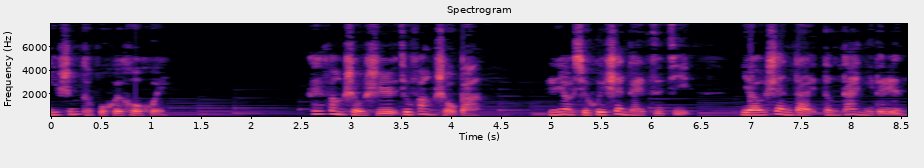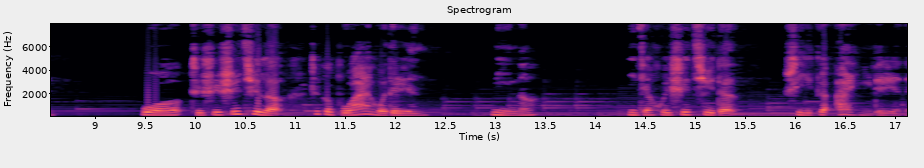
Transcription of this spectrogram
一生都不会后悔。该放手时就放手吧，人要学会善待自己，也要善待等待你的人。我只是失去了这个不爱我的人，你呢？你将会失去的是一个爱你的人。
